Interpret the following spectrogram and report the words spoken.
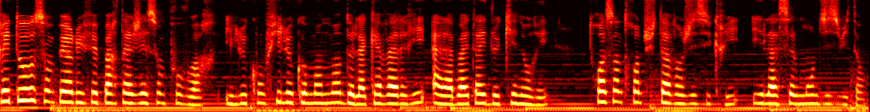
Très tôt, son père lui fait partager son pouvoir. Il lui confie le commandement de la cavalerie à la bataille de Kénoré, 338 avant Jésus-Christ, il a seulement 18 ans.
